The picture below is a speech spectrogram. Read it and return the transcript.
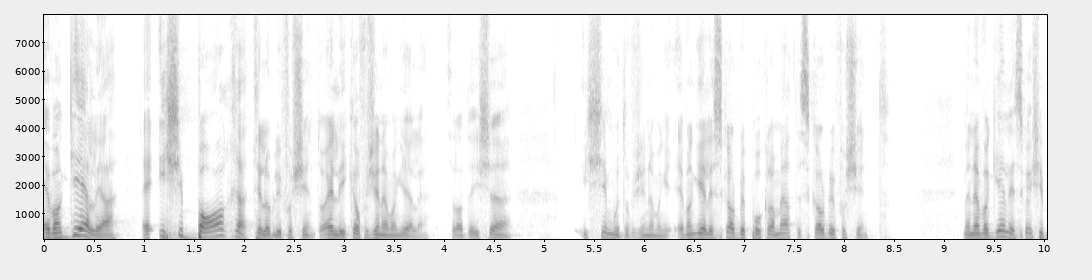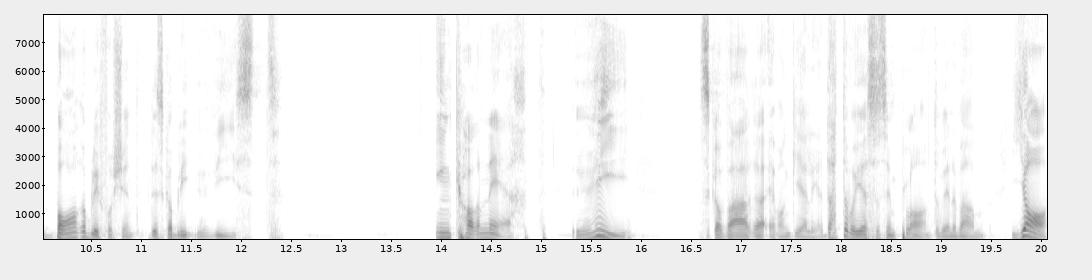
Evangeliet er ikke bare til å bli forkynt. Og jeg liker å forkynne evangeliet. så dette er ikke, ikke mot å forkynne evangeliet. Evangeliet skal bli proklamert, det skal bli forkynt. Men evangeliet skal ikke bare bli forkynt, det skal bli vist. Inkarnert. Vi skal være evangeliet. Dette var Jesus sin plan til å vinne verden. Ja,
